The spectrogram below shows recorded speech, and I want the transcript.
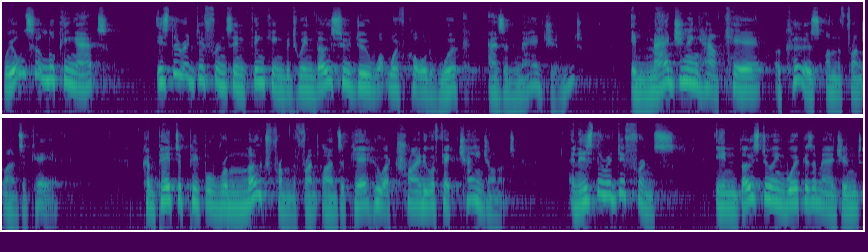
We're also looking at is there a difference in thinking between those who do what we've called work as imagined, imagining how care occurs on the front lines of care, compared to people remote from the front lines of care who are trying to affect change on it? And is there a difference in those doing work as imagined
